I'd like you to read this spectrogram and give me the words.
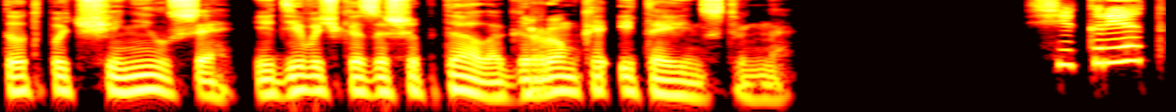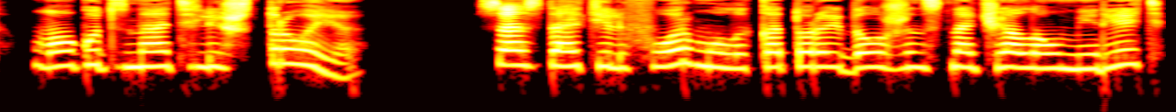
Тот подчинился, и девочка зашептала громко и таинственно. Секрет могут знать лишь трое. Создатель формулы, который должен сначала умереть,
